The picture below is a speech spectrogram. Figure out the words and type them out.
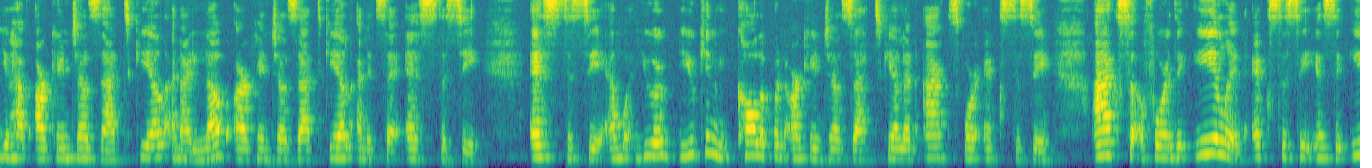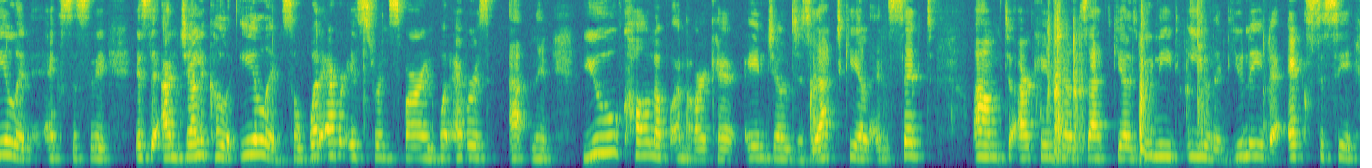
you have Archangel Zadkiel and I love Archangel Zadkiel and it's a ecstasy ecstasy. And what you you can call upon Archangel Zadkiel and ask for ecstasy. Ask for the healing. Ecstasy is the healing. Ecstasy is the angelical healing. So whatever is transpiring whatever is happening you call up upon Archangel Zadkiel and said um, to Archangel Zadkiel, you need healing, you need the ecstasy,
